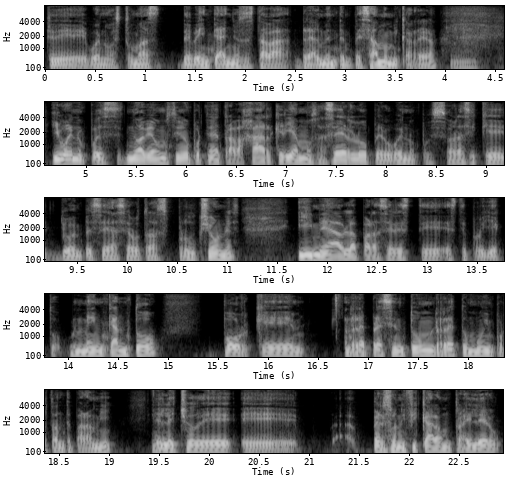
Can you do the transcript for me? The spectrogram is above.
que, bueno, esto más de 20 años estaba realmente empezando mi carrera. Y bueno, pues no habíamos tenido oportunidad de trabajar, queríamos hacerlo, pero bueno, pues ahora sí que yo empecé a hacer otras producciones y me habla para hacer este, este proyecto. Me encantó porque representó un reto muy importante para mí, el hecho de eh, personificar a un trailero,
